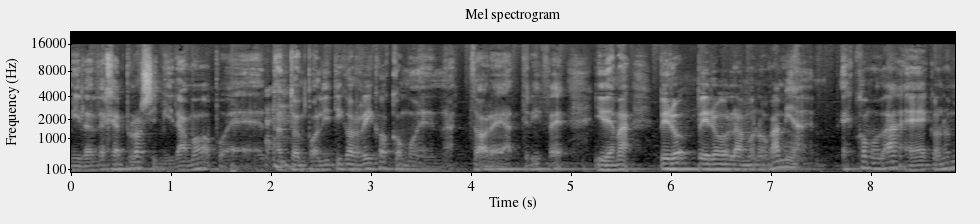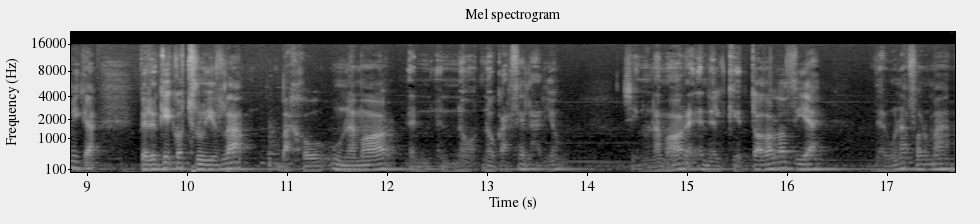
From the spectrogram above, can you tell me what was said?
miles de ejemplos si miramos pues tanto en políticos ricos como en actores, actrices y demás. Pero, pero la monogamia es cómoda, es económica, pero hay que construirla bajo un amor no, no carcelario, sino un amor en el que todos los días de alguna forma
